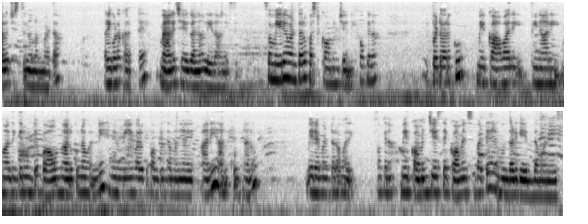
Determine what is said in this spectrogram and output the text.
ఆలోచిస్తున్నాను అనమాట అది కూడా కరెక్టే మేనేజ్ చేయగలనా లేదా అనేసి. సో మీరేమంటారో ఫస్ట్ కామెంట్ చేయండి ఓకేనా? ఇప్పటి వరకు మీరు కావాలి తినాలి మా దగ్గర ఉంటే బాగుండు అనుకున్నవన్నీ నేను మీ వరకు పంపిద్దామని అని అనుకుంటున్నాను. మీరేమంటారో మరి ఓకేనా? మీరు కామెంట్ చేస్తే కామెంట్స్ బట్టే నేను ముందడుగు వేద్దాం అనేసి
